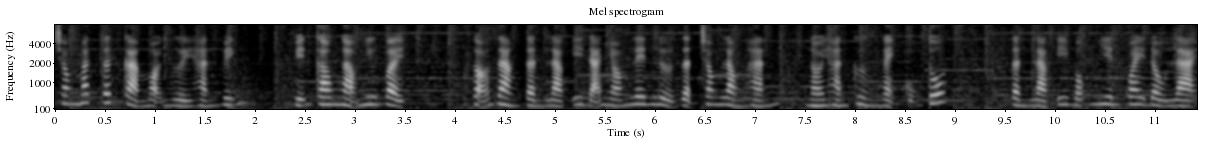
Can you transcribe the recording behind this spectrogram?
trong mắt tất cả mọi người hắn vĩnh, viễn cao ngạo như vậy. Rõ ràng Tần Lạc Y đã nhóm lên lửa giận trong lòng hắn, nói hắn cường ngạnh cũng tốt. Tần Lạc Y bỗng nhiên quay đầu lại,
